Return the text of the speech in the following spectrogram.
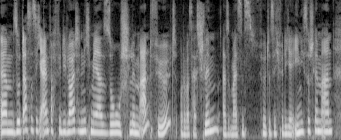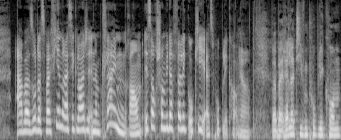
ähm, so dass es sich einfach für die Leute nicht mehr so schlimm anfühlt. Oder was heißt schlimm? Also meistens fühlt es sich für die ja eh nicht so schlimm an. Aber so, dass bei 34 Leute in einem kleinen Raum ist auch schon wieder völlig okay als Publikum. Ja, weil bei relativem Publikum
